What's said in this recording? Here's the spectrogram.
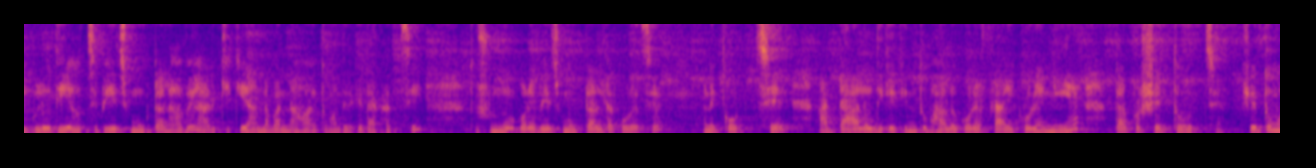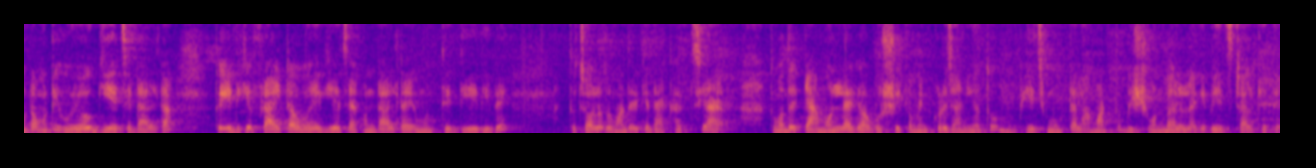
এগুলো দিয়ে হচ্ছে ভেজ মুগ ডাল হবে। আর কি কি রান্নাবান্না হয় তোমাদেরকে দেখাচ্ছি। তো সুন্দর করে ভেজ মুগ ডালটা করেছে। মানে করছে। আর ডাল ওদিকে কিন্তু ভালো করে ফ্রাই করে নিয়ে তারপর সেদ্ধ হচ্ছে। সেদ্ধ মোটামুটি হয়েও গিয়েছে ডালটা। তো এদিকে ফ্রাইটাও হয়ে গিয়েছে, এখন ডালটা এর মধ্যে দিয়ে দিবে। তো চলো তোমাদেরকে দেখাচ্ছি। আর তোমাদের কেমন লাগে অবশ্যই কমেন্ট করে জানিও তো। ভেজ মুগ ডাল আমার তো ভীষণ ভালো লাগে ভেজ ডাল খেতে।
